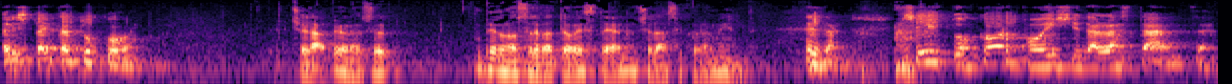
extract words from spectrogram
rispetto al tuo corpo. Ce l'ha per, per un osservatore esterno, ce l'ha sicuramente. Esatto. Se il tuo corpo esce dalla stanza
